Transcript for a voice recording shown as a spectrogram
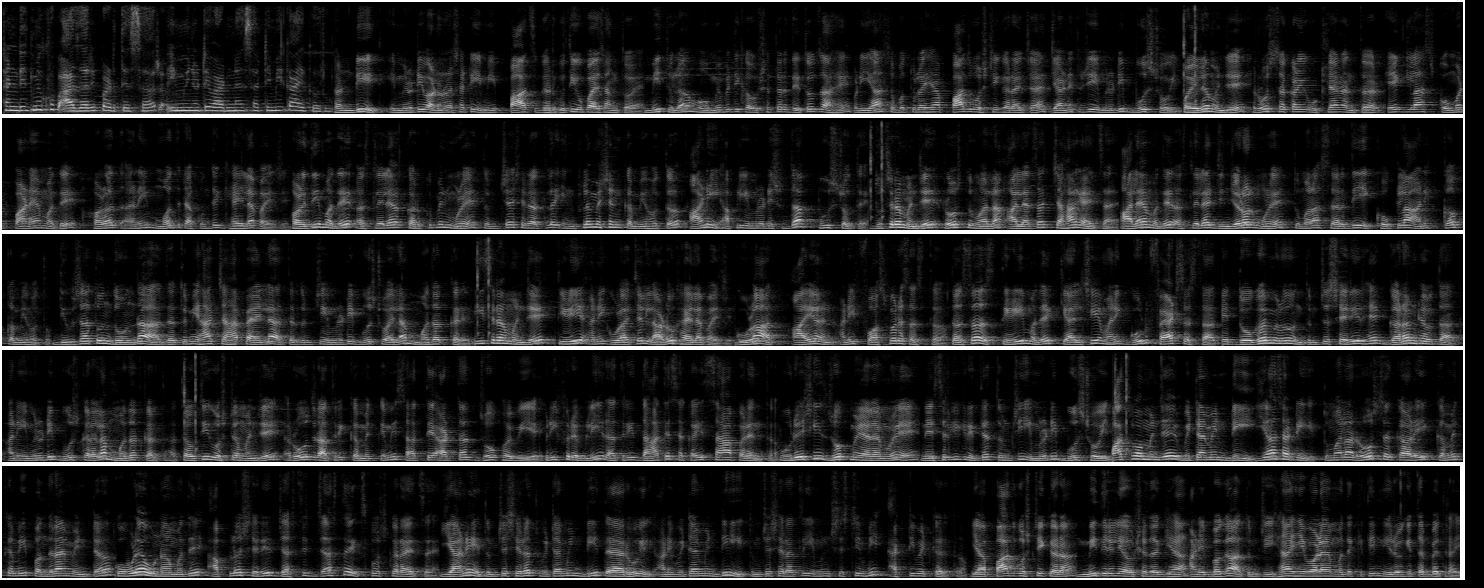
थंडीत मी खूप आजारी पडते सर. इम्युनिटी वाढण्यासाठी मी काय करू? थंडीत इम्युनिटी वाढवण्यासाठी मी पाच घरगुती उपाय सांगतोय. मी तुला होमिओपॅथिक औषध तर देतोच आहे पण यासोबत तुला ह्या पाच गोष्टी करायच्या आहेत ज्याने तुझी इम्युनिटी बूस्ट होईल. पहिलं म्हणजे रोज सकाळी उठल्यानंतर एक ग्लास कोमट पाण्यामध्ये हळद आणि मध टाकून ते घ्यायला पाहिजे. हळदीमध्ये असलेल्या कर्कुमिनमुळे तुमच्या शरीरातलं इन्फ्लमेशन कमी होतं आणि आपली इम्युनिटी सुद्धा बूस्ट होते. दुसरं म्हणजे रोज तुम्हाला आल्याचा चहा घ्यायचा आहे. आल्यामध्ये असलेल्या जिंजरॉलमुळे तुम्हाला सर्दी खोकला आणि कफ कमी होतो. दिवसातून दोनदा जर तुम्ही हा चहा प्यायला तर तुमची इम्युनिटी बूस्ट व्हायला मदत करेल. तिसरं म्हणजे तिळी आणि गुळाचे लाडू खायला पाहिजे. गुळात आयर्न आणि फॉस्फरस असतं. तसंच तिळीमध्ये कॅल्शियम आणि गुड फॅट्स असतात. हे दोघं मिळून तुमचं शरीर हे गरम ठेवतात आणि इम्युनिटी बूस्ट करायला मदत करतात. चौथी गोष्ट म्हणजे रोज रात्री कमीत कमी सात ते आठ तास झोप हवी आहे. प्रिफरेबली रात्री दहा ते सकाळी सहा पर्यंत. पुरेशी झोप मिळाल्यामुळे नैसर्गिकरित्या तुमची इम्युनिटी बूस्ट होईल. पाचवं म्हणजे विटॅमिन डी यासाठी तुम्हाला रोज सकाळी कमीत कमी पंधरा मिनिटं कोवळ्या उन्हामध्ये आपलं शरीर जास्तीत जास्त एक्सपोज करायचं आहे याने तुमच्या शरीरात विटॅमिन डी तयार होईल आणि विटॅमिन डी तुमच्या शरीरातली इम्युन सिस्टीम ही ऍक्टिव्हेट करतं. या पाच गोष्टी करा. मी दिलेली औषधं घ्या आणि बघा तुमची ह्या हिवाळ्यामध्ये किती निरोगी तब्येत राहील.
